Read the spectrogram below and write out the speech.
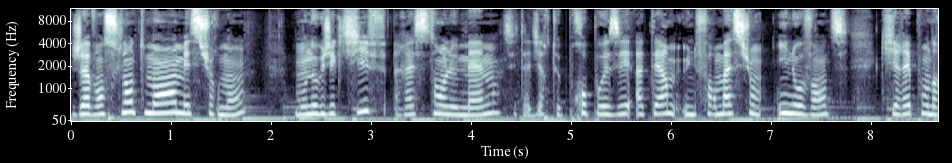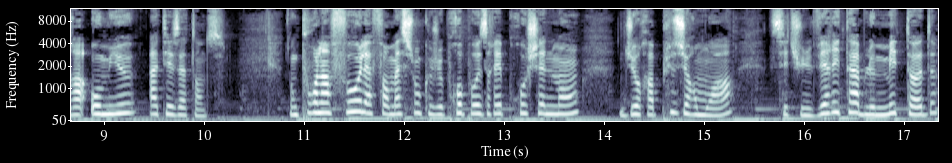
J'avance lentement, mais sûrement, mon objectif restant le même, c'est-à-dire te proposer à terme une formation innovante qui répondra au mieux à tes attentes. Donc pour l'info, la formation que je proposerai prochainement durera plusieurs mois. C'est une véritable méthode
